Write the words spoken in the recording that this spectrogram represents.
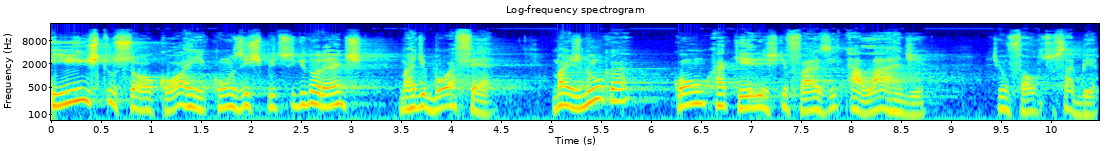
Isto só ocorre com os espíritos ignorantes, mas de boa fé, mas nunca com aqueles que fazem alarde de um falso saber.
